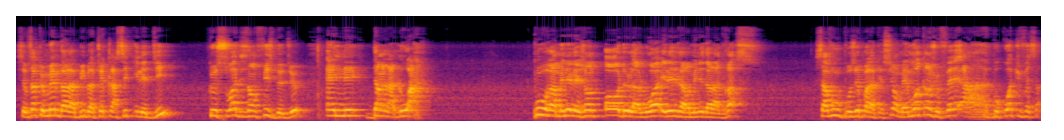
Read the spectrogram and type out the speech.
C'est pour ça que même dans la Bible actuelle classique, il est dit que soi-disant fils de Dieu est né dans la loi pour ramener les gens hors de la loi et les ramener dans la grâce. Ça vous vous posez pas la question, mais moi quand je fais, ah, pourquoi tu fais ça?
